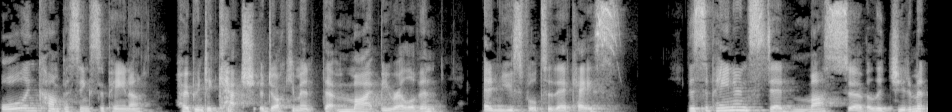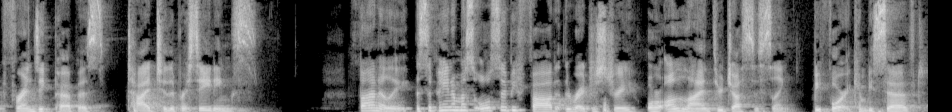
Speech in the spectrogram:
all encompassing subpoena hoping to catch a document that might be relevant and useful to their case. The subpoena instead must serve a legitimate forensic purpose tied to the proceedings. Finally, a subpoena must also be filed at the registry or online through JusticeLink before it can be served.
